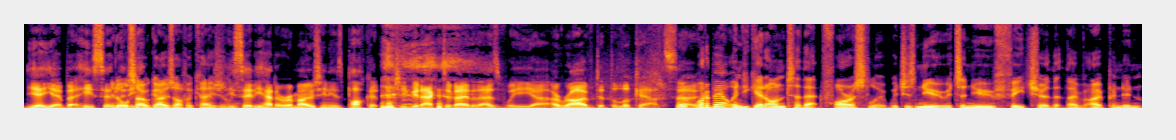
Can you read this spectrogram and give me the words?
yeah, yeah. But he said It also he, goes off occasionally. he said he had a remote in his pocket which he could activate it as we uh, arrived at the lookout. So But what about when you get onto that forest loop, which is new? It's a new feature that they've opened in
